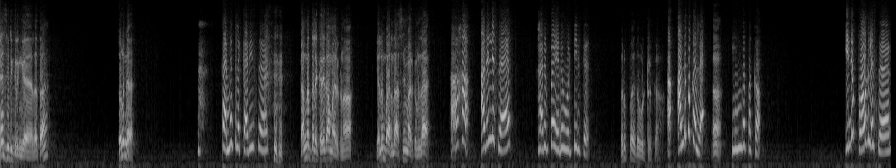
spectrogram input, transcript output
ஏன் சிரிக்கிறீங்க லதா? சொல்லுங்க. கன்னத்துல கறி சார். கன்னத்துல கரிதாம இருக்கணும். எலும்பா இருந்தா அசிங்கமா இருக்கும்ல. ஆஹா அது இல்ல சார் கருப்பா ஏதோ ஒட்டி இருக்கு வெறுப்பா ஏதோ விட்டுருக்கா அந்த பக்கம் இல்ல. இந்த பக்கம். இன்னும் போகல sir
